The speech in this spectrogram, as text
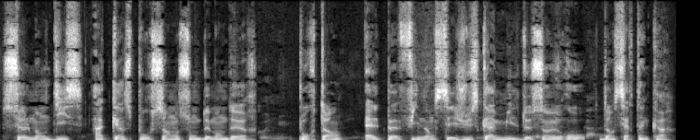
seulement 10 à 15% en sont demandeurs. Pourtant, elles peuvent financer jusqu'à 1200 euros dans certains cas.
